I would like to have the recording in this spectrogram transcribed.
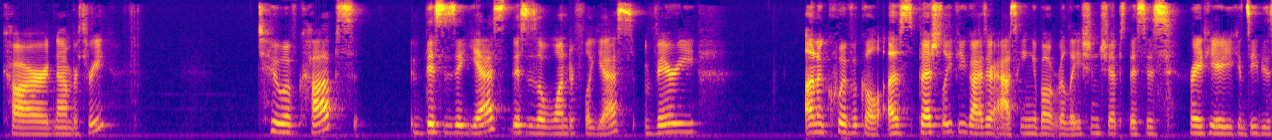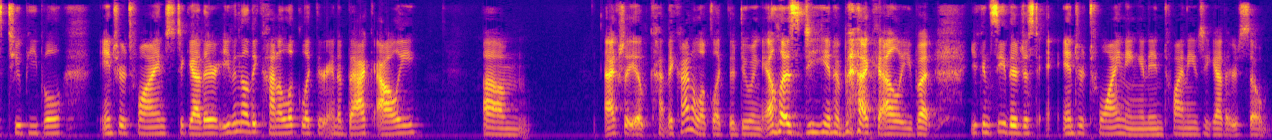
Card number three Two of Cups. This is a yes. This is a wonderful yes. Very unequivocal, especially if you guys are asking about relationships. This is right here. You can see these two people intertwined together, even though they kind of look like they're in a back alley. Um, actually, it, they kind of look like they're doing LSD in a back alley, but you can see they're just intertwining and entwining together. So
